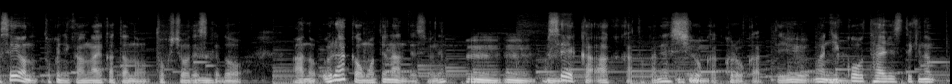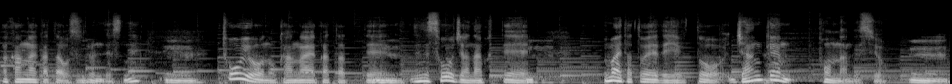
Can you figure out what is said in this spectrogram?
西洋の特に考え方の特徴ですけど、あの裏か表なんですよね。うんうんうん。正か悪かとかね、白か黒かっていう、まあ、二項対立的な考え方をするんですね。うん東洋の考え方ってうん全然そうじゃなくて、うまい例えで言うとじゃんけんポンなんですよ。うん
